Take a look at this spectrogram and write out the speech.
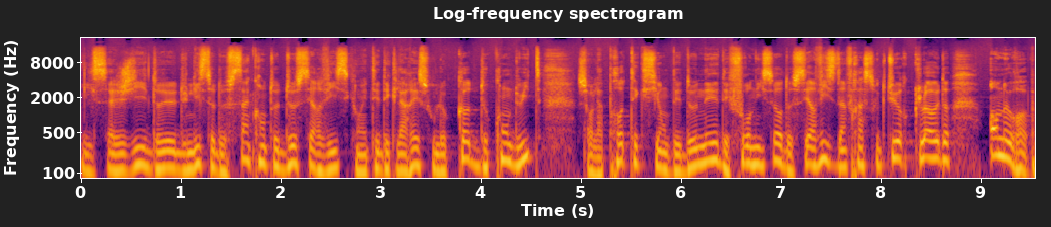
Il s'agit d'une liste de 52 services qui ont été déclarés sous le code de conduite sur la protection des données des fournisseurs de services d'infrastructure cloud en Europe.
